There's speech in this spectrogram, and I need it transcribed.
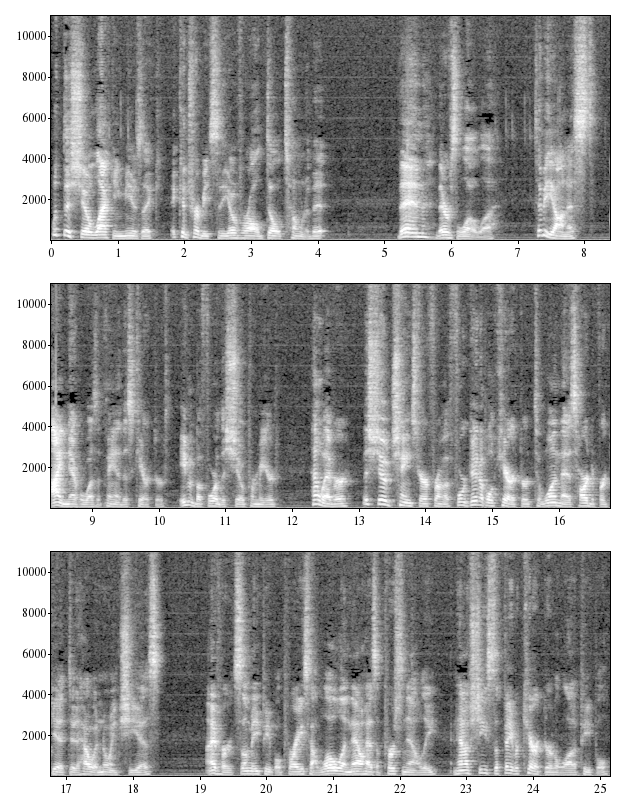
With this show lacking music, it contributes to the overall dull tone of it. Then there's Lola. To be honest, I never was a fan of this character, even before the show premiered. However, this show changed her from a forgettable character to one that is hard to forget due to how annoying she is. I've heard so many people praise how Lola now has a personality, and how she's the favorite character of a lot of people.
